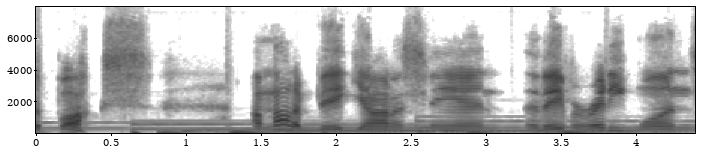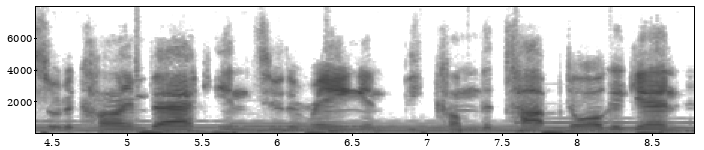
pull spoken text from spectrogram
the Bucks. I'm not a big Giannis fan. They've already won, so to climb back into the ring and become the top dog again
